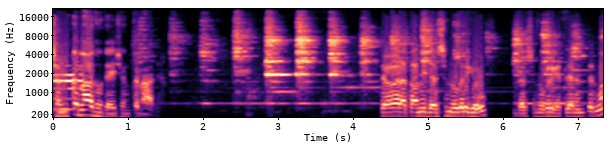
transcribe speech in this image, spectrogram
शंकनाद होत आहे शंखनाद. तर आता आम्ही दर्शन वगैरे घेऊ. दर्शन वगैरे घेतल्यानंतर मग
